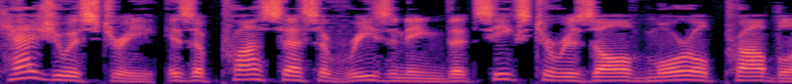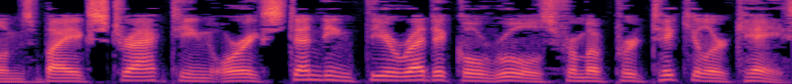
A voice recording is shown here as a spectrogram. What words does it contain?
Casuistry is a process of reasoning that seeks to resolve moral problems by extracting or extending theoretical rules from a particular case,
